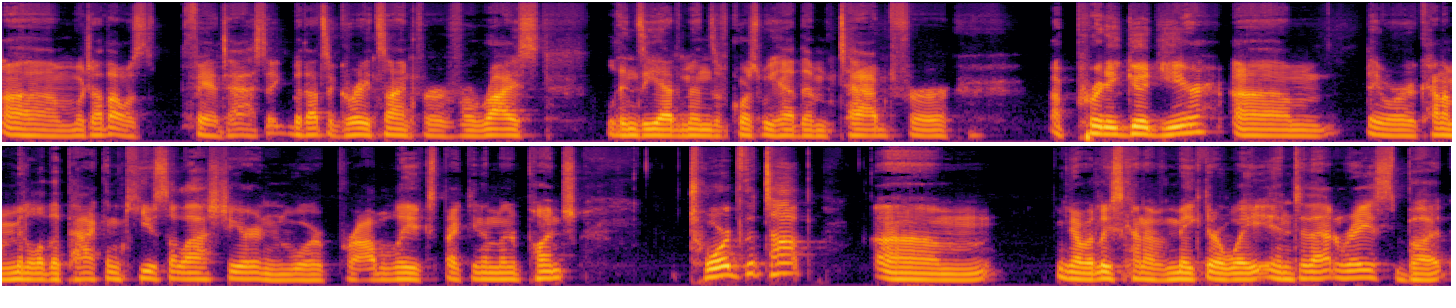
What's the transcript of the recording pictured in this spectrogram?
um, which I thought was fantastic. But that's a great sign for for Rice. Lindsay Edmonds, of course, we had them tabbed for a pretty good year. Um, they were kind of middle of the pack in CUSA last year, and we're probably expecting them to punch towards the top. Um, you know, at least kind of make their way into that race. But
